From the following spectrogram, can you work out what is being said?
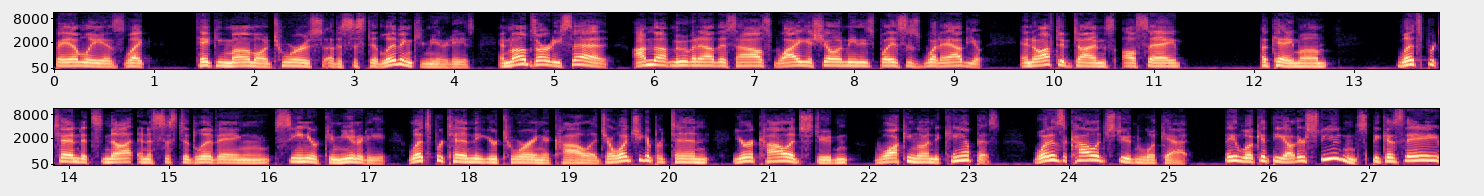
family is like taking mom on tours of assisted living communities, and mom's already said, "I'm not moving out of this house. Why are you showing me these places? What have you?" And oftentimes I'll say, "Okay, mom." Let's pretend it's not an assisted living senior community. Let's pretend that you're touring a college. I want you to pretend you're a college student walking onto campus. What does a college student look at? They look at the other students because they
